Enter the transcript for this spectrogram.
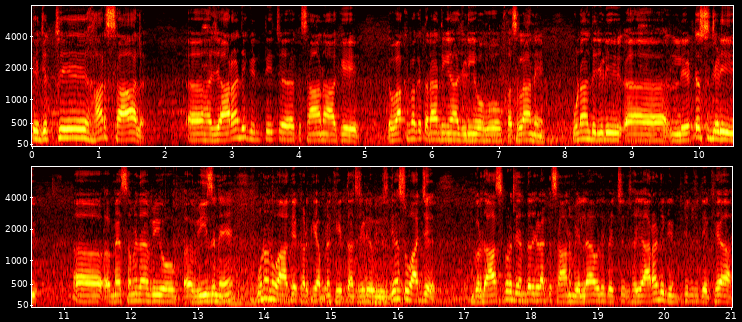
ਤੇ ਜਿੱਥੇ ਹਰ ਸਾਲ ਹਜ਼ਾਰਾਂ ਦੀ ਗਿਣਤੀ 'ਚ ਕਿਸਾਨ ਆ ਕੇ ਵੱਖ-ਵੱਖ ਤਰ੍ਹਾਂ ਦੀਆਂ ਜਿਹੜੀਆਂ ਉਹ ਫਸਲਾਂ ਨੇ ਉਹਨਾਂ ਦੀ ਜਿਹੜੀ ਲੇਟੈਸਟ ਜਿਹੜੀ ਮੈਂ ਸਮਝਦਾ ਵੀ ਉਹ ਅ, ਬੀਜ ਨੇ ਉਹਨਾਂ ਨੂੰ ਆ ਕੇ ਖੜ ਕੇ ਆਪਣੇ ਖੇਤਾਂ 'ਚ ਜਿਹੜੇ ਉਹ ਬੀਜਦੇ ਆ। ਸੋ ਅੱਜ ਗੁਰਦਾਸਪੁਰ ਦੇ ਅੰਦਰ ਜਿਹੜਾ ਕਿਸਾਨ ਮੇਲਾ ਉਹਦੇ ਵਿੱਚ ਹਜ਼ਾਰਾਂ ਦੀ ਗਿਣਤੀ 'ਚ ਤੁਸੀਂ ਦੇਖਿਆ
